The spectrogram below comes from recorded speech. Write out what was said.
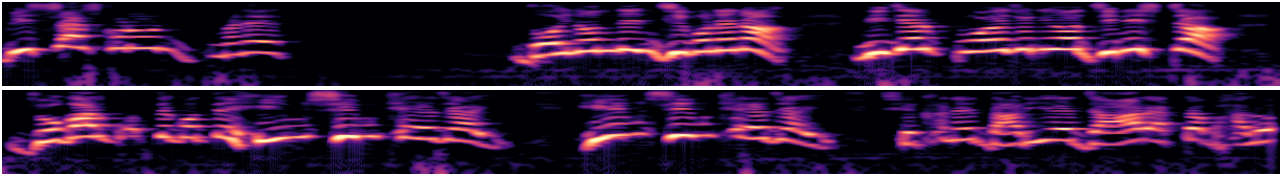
বিশ্বাস করুন মানে দৈনন্দিন জীবনে না নিজের প্রয়োজনীয় জিনিসটা জোগাড় করতে করতে হিমশিম খেয়ে যাই। হিমশিম খেয়ে যাই। সেখানে দাঁড়িয়ে যার একটা ভালো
